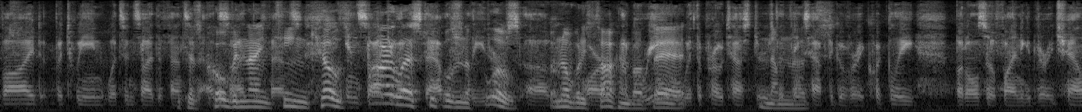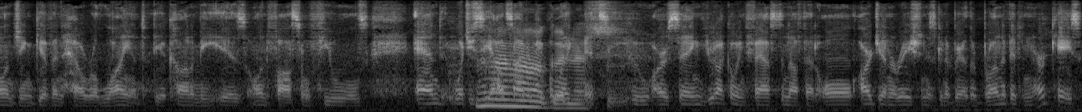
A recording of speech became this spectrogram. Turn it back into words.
divide between what's inside the fence Because and outside COVID-19 fence. kills Inside, far less people than the flu, but nobody's talking about that. with the protesters that things have to go very quickly, but also finding it very challenging given how reliant the economy is on fossil fuels. And what you see outside Oh, are people goodness. like Mitzi who are saying you're not going fast enough at all. Our generation is going to bear the brunt of it. In her case,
